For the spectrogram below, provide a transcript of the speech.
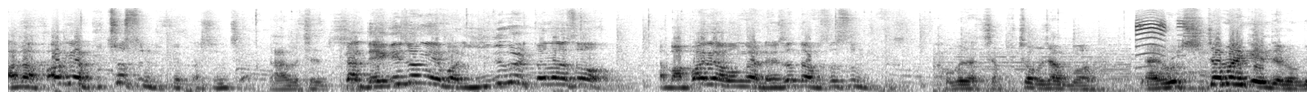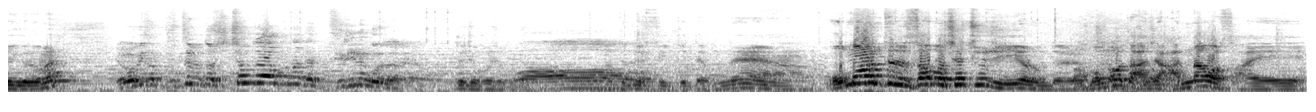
아나 빠기가 붙였으면 좋겠다 진짜. 나도 진짜 그러니까 내 계정에 뭐 이득을 떠나서 아, 맞빠기가 뭔가 레전드 한번 썼으면 좋겠어. 가보자 진짜 붙여보자 한번. 야 이거 진짜 많이 깼는데 럼비 그러면? 여기서 붙으면 또 시청자분한테 드리는 거잖아요. 그죠 그죠. 와. 느낄 수 있기 때문에 5만원대는 서버 최초지 여러분들 5만원대 아직 안 나왔어 아예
